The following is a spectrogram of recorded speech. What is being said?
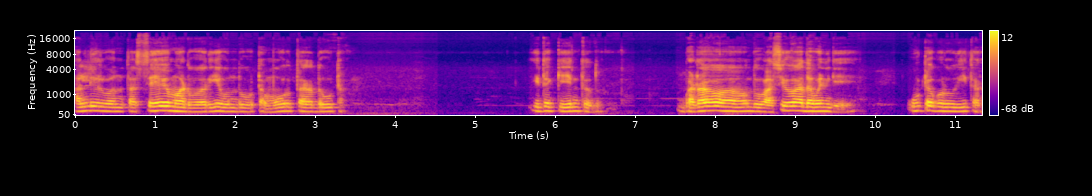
ಅಲ್ಲಿರುವಂಥ ಸೇವೆ ಮಾಡುವವರಿಗೆ ಒಂದು ಊಟ, ಮೂರು ಥರದ ಊಟ. ಇದಕ್ಕೆ ಎಂಥದ್ದು ಬಡ ಒಂದು ಹಸಿವಾದವನಿಗೆ ಊಟ ಕೊಡುವುದು ಈ ಥರ.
